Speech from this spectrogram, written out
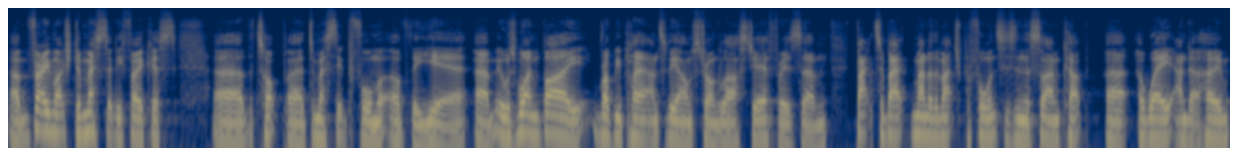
um, very much domestically focused. The top domestic performer of the year. Um, it was won by rugby player Anthony Armstrong last year for his um, back-to-back man of the match performances in the Siam Cup uh, away and at home,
